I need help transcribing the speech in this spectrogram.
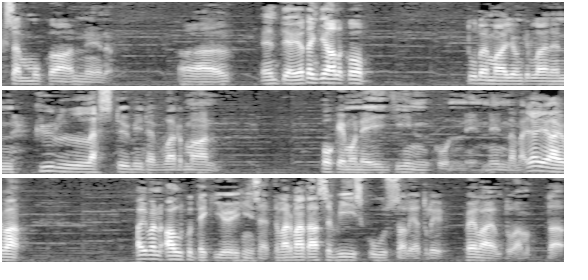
X mukaan, niin ää, en tiedä, jotenkin alkoi tulemaan jonkinlainen kyllästyminen varmaan Pokemoneihin, kun niin, niin nämä jäi aivan, aivan alkutekijöihinsä, että varmaan taas se 5-6 salia tuli pelailtua, mutta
